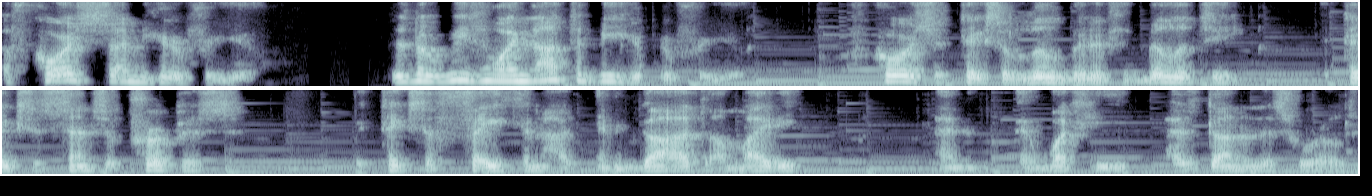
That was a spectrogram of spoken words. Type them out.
Of course, I'm here for you. There's no reason why not to be here for you. Of course, it takes a little bit of humility, it takes a sense of purpose, it takes a faith in, in God Almighty and, and what He has done in this world.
